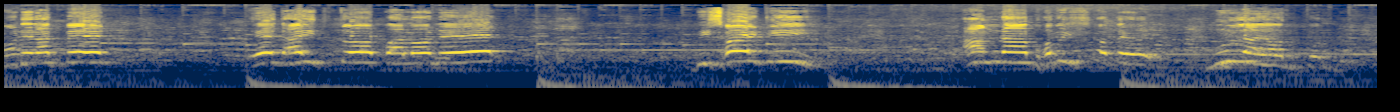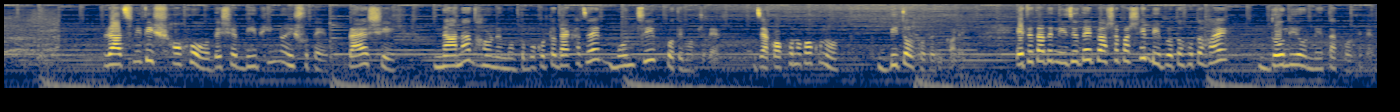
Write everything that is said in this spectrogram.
মনে রাখবেন, এ দায়িত্ব পালনের বিষয়টি আমরা ভবিষ্যতে মূল্যায়ন করব। রাজনীতি সহ দেশের বিভিন্ন ইস্যুতে প্রায়শই নানা ধরনের মন্তব্য করতে দেখা যায় মন্ত্রী প্রতিমন্ত্রীদের, যা কখনো কখনো বিতর্ক তৈরি করে। এতে তাদের নিজেদের পাশাপাশি বিব্রত হতে হয় দলীয় নেতা কর্মীদের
